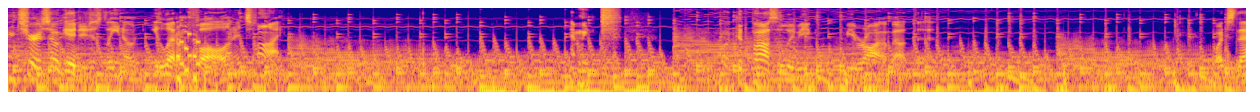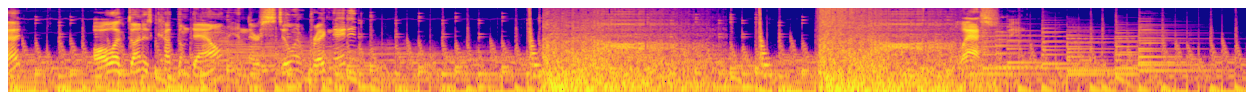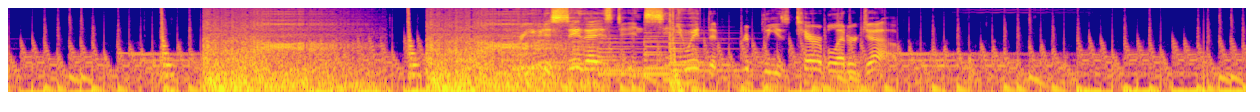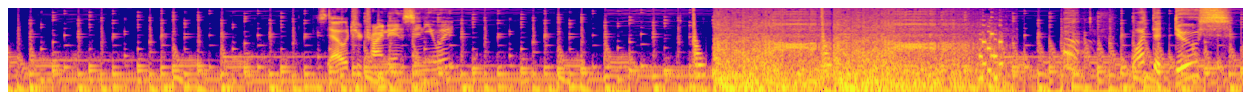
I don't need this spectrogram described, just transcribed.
Sure, it's okay to just, you know, you let them fall, and it's fine. Possibly be, be wrong about that? What's that? All I've done is cut them down, and they're still impregnated? Blasphemy. For you to say that is to insinuate that Ripley is terrible at her job. That what you're trying to insinuate? What the deuce?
